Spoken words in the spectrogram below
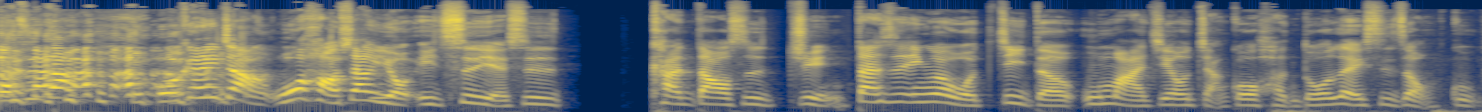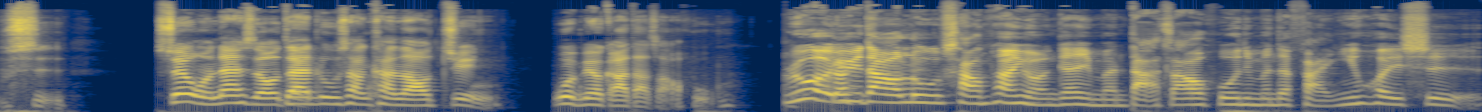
我知道。我跟你讲，我好像有一次也是看到是俊，但是因为我记得乌马已经有讲过很多类似这种故事，所以我那时候在路上看到俊，我也没有跟他打招呼。如果遇到路上突然有人跟你们打招呼，你们的反应会是？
